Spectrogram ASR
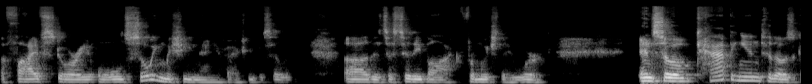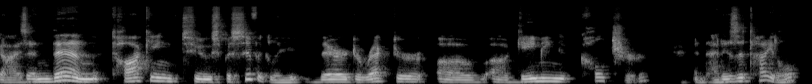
a five story old sewing machine manufacturing facility uh, that's a city block from which they work and so tapping into those guys and then talking to specifically their director of uh, gaming culture, and that is a title,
